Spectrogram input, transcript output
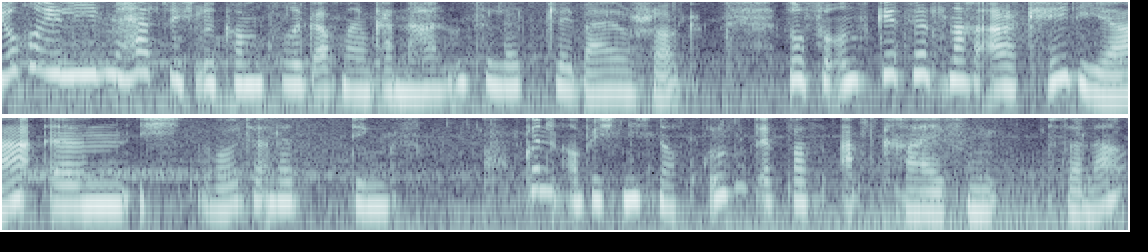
Jo, ihr Lieben, herzlich willkommen zurück auf meinem Kanal und zu Let's Play Bioshock. So, für uns geht's jetzt nach Arcadia. Ähm, ich wollte allerdings gucken, ob ich nicht noch irgendetwas abgreifen, upsala,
